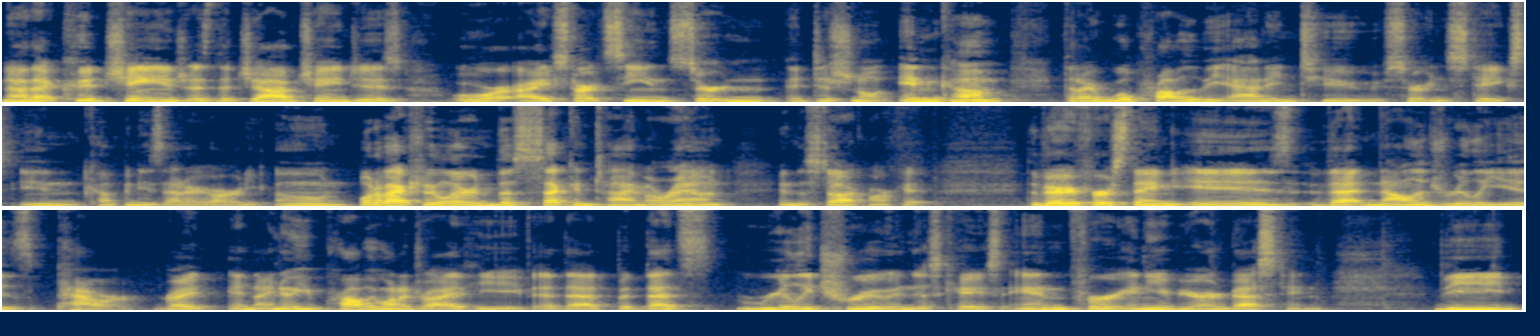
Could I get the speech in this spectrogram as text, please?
Now that could change as the job changes or I start seeing certain additional income that I will probably be adding to certain stakes in companies that I already own. What I've actually learned the second time around in the stock market the very first thing is that knowledge really is power, right? And I know you probably want to drive heave at that, but that's really true in this case and for any of your investing. The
